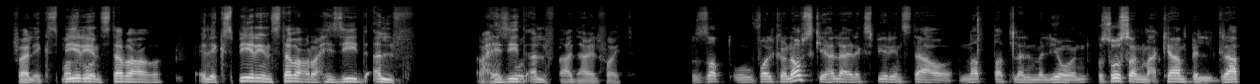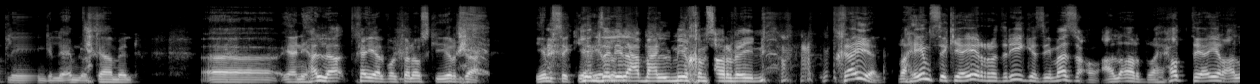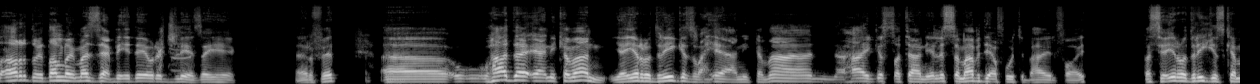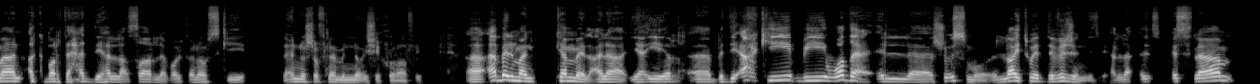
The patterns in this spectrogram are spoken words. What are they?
فال experience تبعه ال experience تبعه راح يزيد ألف راح يزيد ألف بعد هاي ال fight بالضبط. وفولكانوفسكي هلأ ال experience تاعه نطت للمليون خصوصا مع camp ال grappling اللي عمله كامل. آه يعني هلأ تخيل فولكانوفسكي يرجع يمسك ينزل يلعب مع ال 145 تخيل راح يمسك يائير رودريغيز يمزعه على الأرض راح يحط يائير على الأرض ويضله يمزع بإيديه ورجليه زي هيك. عرفت؟ آه وهذا يعني كمان ياير رودريغيز راح يعني كمان هاي قصة تانية لسه ما بدي أفوت بهاي ال fight. بس ياير رودريغيز كمان أكبر تحدي هلأ صار لفولكانوفسكي لأنه شفنا منه إشي خرافي. آه قبل ما نكمل على يائير آه بدي أحكي بوضع شو اسمه ال lightweight division هلأ إسلام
